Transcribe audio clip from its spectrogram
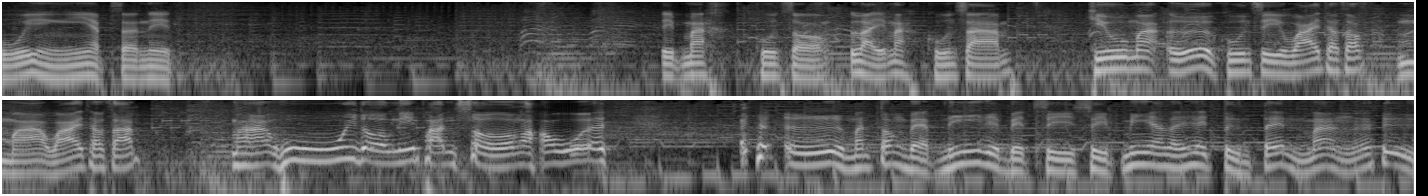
อุ้ยเงียบสนิทติบมา คูณ 2 ไหลมา คูณ 3 คิวมา เออ คูณ4ไว้เท่าซอกมาไว้เท่า3มาหูยดอกนี้พันสองเอาเว้ยเออ มันต้องแบบนี้เนี่ยเบ็ดสี่สิบมีอะไรให้ตื่นเต้นมั่งเออ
